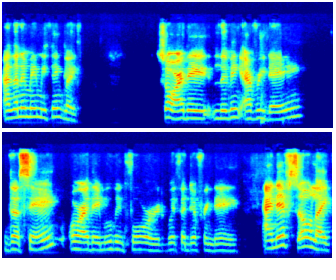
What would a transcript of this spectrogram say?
And then it made me think like, so are they living every day the same or are they moving forward with a different day? And if so, like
